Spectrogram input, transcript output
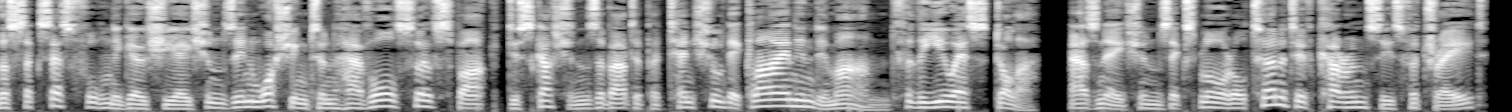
The successful negotiations in Washington have also sparked discussions about a potential decline in demand for the US dollar, as nations explore alternative currencies for trade.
